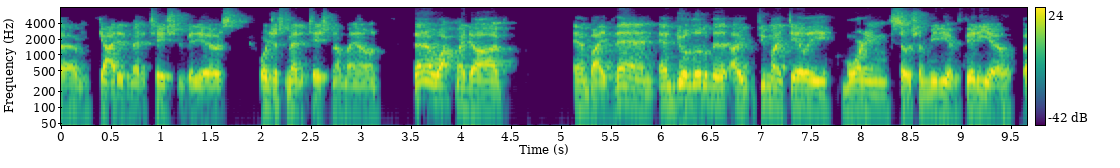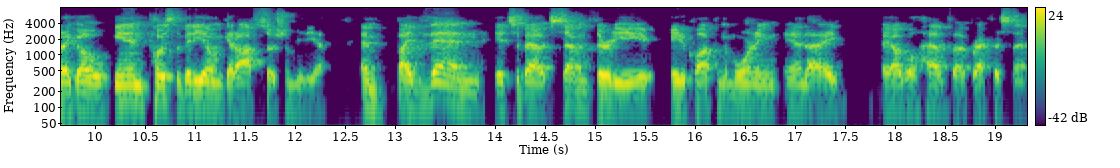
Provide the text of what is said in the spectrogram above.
um, guided meditation videos or just meditation on my own. Then I walk my dog and by then and do a little bit i do my daily morning social media video but i go in post the video and get off social media. And by then it's about 7.30 8 o'clock in the morning and i i will have uh, breakfast then.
